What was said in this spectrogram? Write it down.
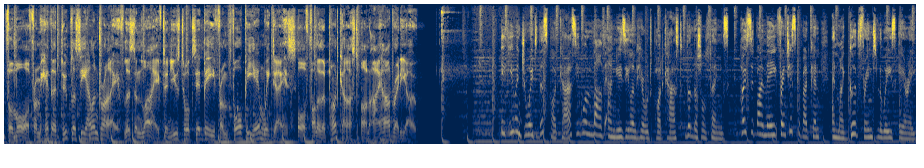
For more from Heather du Plessis-Allen Drive, listen live to News Talk ZB from 4 p.m. weekdays or follow the podcast on iHeartRadio. If you enjoyed this podcast, you will love our New Zealand Herald podcast, The Little Things, hosted by me, Francesca Rudkin, and my good friend Louise Airy.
